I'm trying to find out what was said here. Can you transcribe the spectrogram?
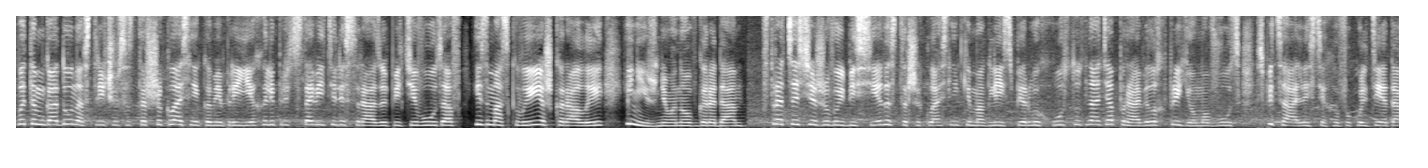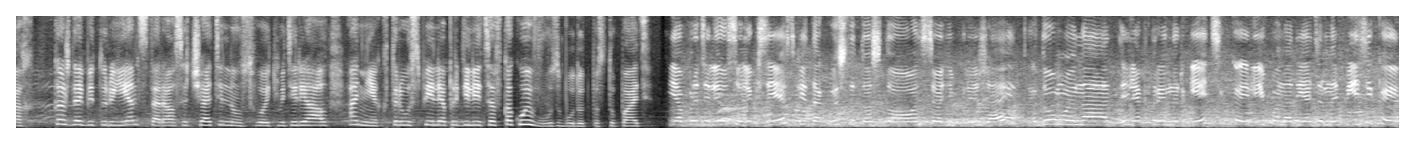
В этом году на встречу со старшеклассниками приехали представители сразу пяти вузов – из Москвы, Ешкаралы и Нижнего Новгорода. В процессе живой беседы старшеклассники могли из первых уст узнать о правилах приема в вуз, специальностях и факультетах. Каждый абитуриент старался тщательно усвоить материал, а некоторые успели определиться, в какой вуз будут поступать. Я определилась в Алексеевский, так вышло то, что он сегодня приезжает. Думаю над электроэнергетикой, либо над ядерной физикой,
